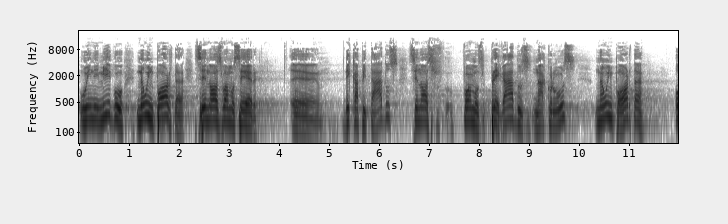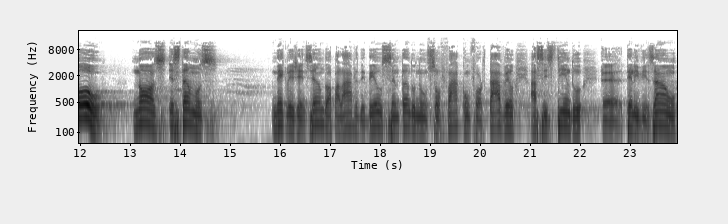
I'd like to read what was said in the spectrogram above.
o inimigo não importa se nós vamos ser é, decapitados, se nós formos pregados na cruz, não importa. Ou nós estamos negligenciando a palavra de Deus, sentando num sofá confortável, assistindo eh, televisão,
